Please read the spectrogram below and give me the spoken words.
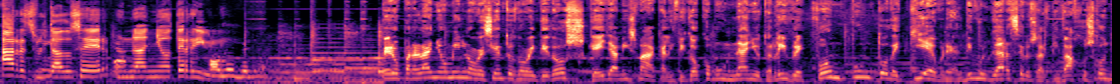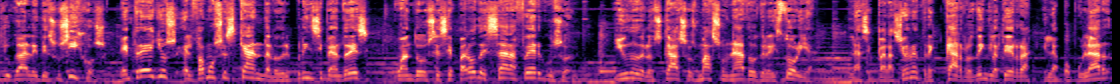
Ha resultado ser un año terrible. Pero para el año 1992, que ella misma calificó como un año terrible, fue un punto de quiebre al divulgarse los altibajos conyugales de sus hijos, entre ellos el famoso escándalo del príncipe Andrés cuando se separó de Sarah Ferguson y uno de los casos más sonados de la historia, la separación entre Carlos de Inglaterra y la popular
